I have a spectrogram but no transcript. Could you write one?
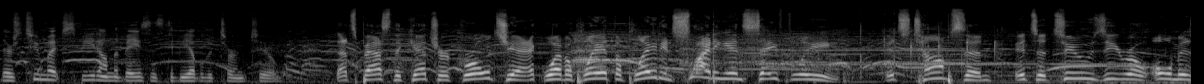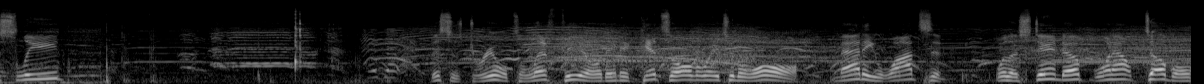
There's too much speed on the bases to be able to turn two. That's past the catcher, Krolchak. We'll have a play at the plate and sliding in safely. It's Thompson. It's a 2 0 Ole Miss lead. This is drilled to left field and it gets all the way to the wall. Maddie Watson with a stand up, one out double.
